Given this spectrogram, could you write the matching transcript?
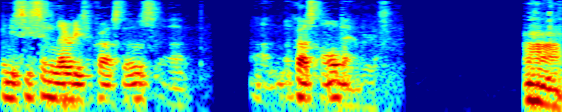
and you see similarities across those, uh, um, across all boundaries. Uh-huh.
